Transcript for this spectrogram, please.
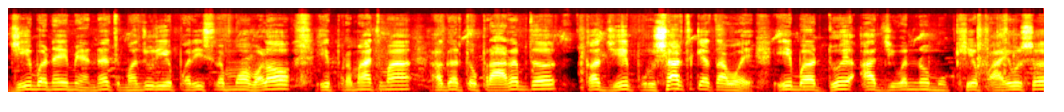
જે બને મહેનત, મજૂરી એ પરિશ્રમમાં વળો. એ પરમાત્મા અગર તો પ્રારબ્ધ કે જે પુરુષાર્થ કહેતા હોય, એ બધોય આ જીવનનો મુખ્ય પાયો છે.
